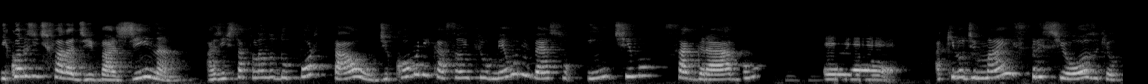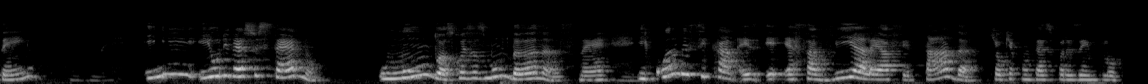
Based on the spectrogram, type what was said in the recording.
E quando a gente fala de vagina, a gente está falando do portal de comunicação entre o meu universo íntimo, sagrado, uhum. é, aquilo de mais precioso que eu tenho, uhum. e, e o universo externo, o mundo, as coisas mundanas, né? E quando esse, essa via é afetada, que é o que acontece, por exemplo,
